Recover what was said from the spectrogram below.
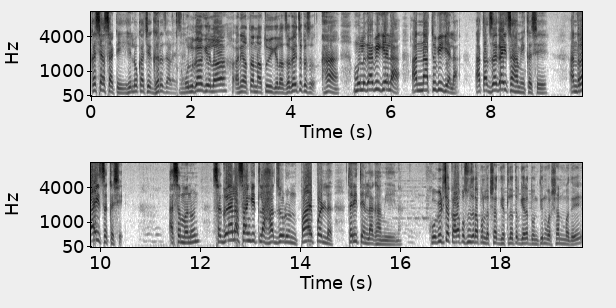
कशासाठी हे लोकांचे घर जाळायचं? मुलगा गेला आणि आता नातूही गेला. जगायचं कसं? हां मुलगा बी गेला आणि नातू बी गेला. आता जगायचं आम्ही कसे? आणि राहायचं कसे? असं म्हणून सगळ्याला सांगितलं हात जोडून पाय पडलं तरी त्यांना घाम येईना. कोविडच्या काळापासून जर आपण लक्षात घेतलं तर गेल्या दोन तीन वर्षांमध्ये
